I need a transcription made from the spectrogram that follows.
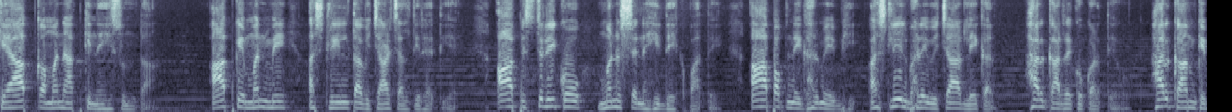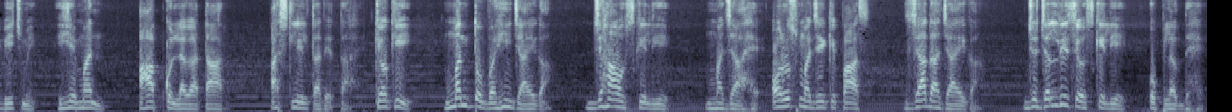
कि आपका मन आपकी नहीं सुनता? आपके मन में अश्लीलता विचार चलती रहती है। आप स्त्री को मनुष्य नहीं देख पाते। आप अपने घर में भी अश्लील भरे विचार लेकर हर कार्य को करते हो। हर काम के बीच में ये मन आपको लगातार अश्लीलता देता है, क्योंकि मन तो वहीं जाएगा जहाँ उसके लिए मज़ा है और उस मज़े के पास ज़्यादा जाएगा जो जल्दी से उसके लिए उपलब्ध है।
